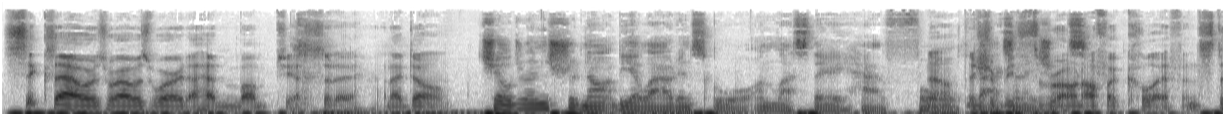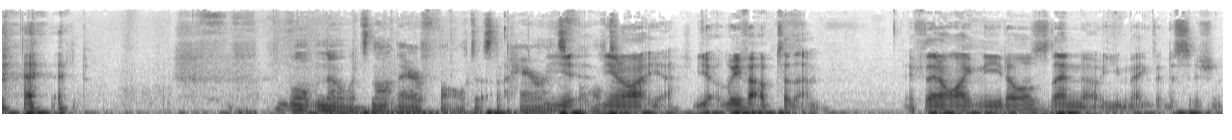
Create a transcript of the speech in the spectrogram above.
six hours where I was worried I had mumps yesterday, and I don't. Children should not be allowed in school unless they have full No, they should be thrown off a cliff instead. Well, no, it's not their fault. It's the parents' you, fault. you know what? Yeah, yeah, leave it up to them. If they don't like needles, then no, you make the decision.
